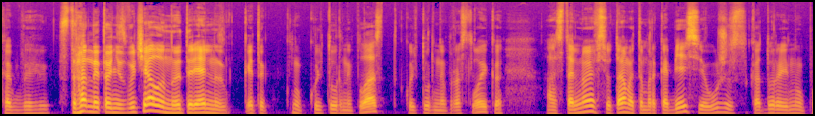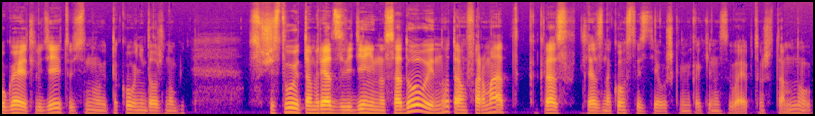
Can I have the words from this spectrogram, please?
Как бы странно это не звучало, но это реально это ну, культурный пласт, культурная прослойка. А остальное все там это мракобесие, ужас, который ну, пугает людей. То есть ну, такого не должно быть. Существует там ряд заведений на Садовой, но там формат как раз для знакомства с девушками, как я называю, потому что там, ну,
